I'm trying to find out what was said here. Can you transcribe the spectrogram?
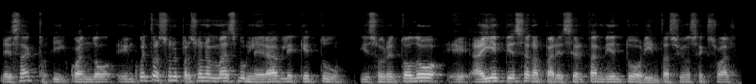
Exacto. Y cuando encuentras una persona más vulnerable que tú, y sobre todo eh, ahí empiezan a aparecer también tu orientación sexual.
